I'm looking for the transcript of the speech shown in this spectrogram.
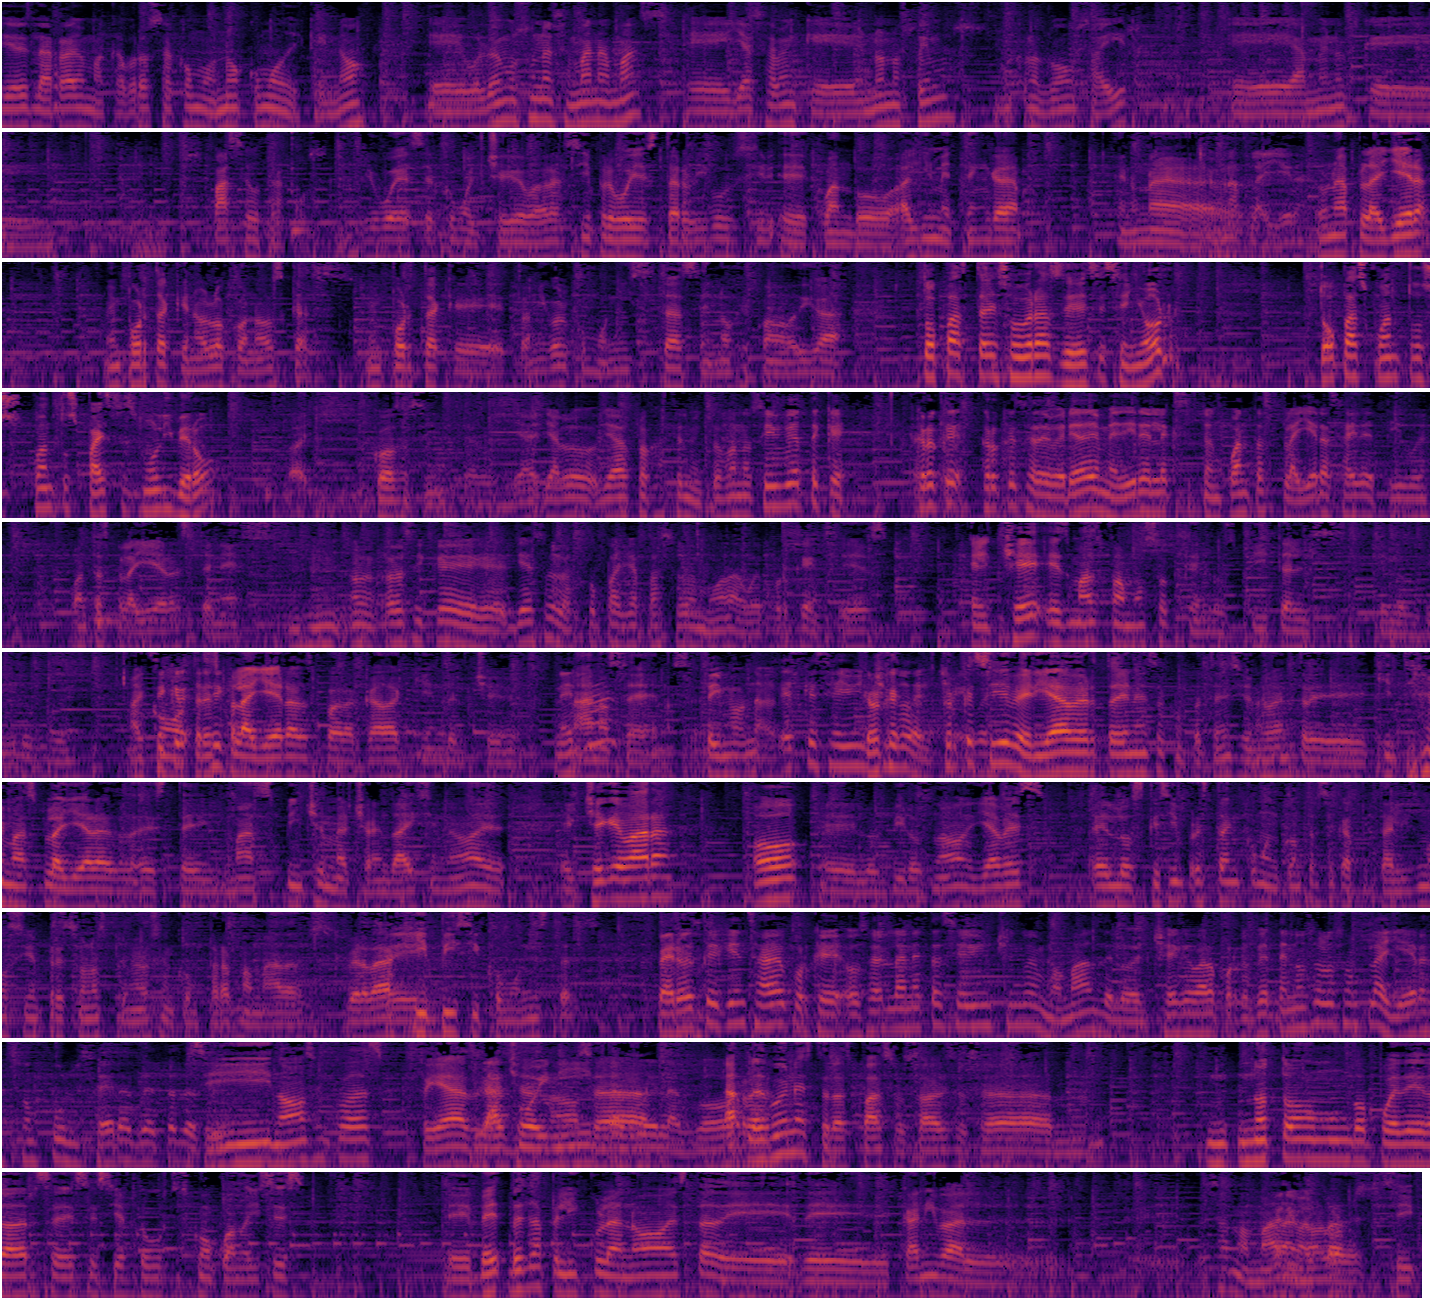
Así es, la radio macabrosa, como no, como de que no. Eh, volvemos una semana más, eh, ya saben que no nos fuimos, nunca nos vamos a ir, eh, a menos que pues, pase otra cosa. ¿no? Yo voy a ser como el Che Guevara, siempre voy a estar vivo si- eh, cuando alguien me tenga en una, Una playera. en una playera. No importa que no lo conozcas, no importa que tu amigo el comunista se enoje cuando diga, ¿topas tres obras de ese señor? ¿Topas cuántos, cuántos países no liberó? Ay, cosas así. Ya, ya, lo, ya aflojaste el micrófono. Sí, fíjate que creo que creo que se debería de medir el éxito en cuántas playeras hay de ti, güey. ¿Cuántas playeras tenés? Ahora- Ahora sí que ya eso de las copas ya pasó de moda, güey. ¿Por qué? Es. El Che es más famoso que los Beatles. Que los virus, güey. Hay Sí como que- tres sí. playeras para cada quien del Che. ¿Neta? Ah, no sé, no sé. Es que sí hay un Creo que, del creo Che, que sí debería haber también esa competencia, ¿no? Ajá. Entre quién tiene más playeras, este, y más pinche merchandising, ¿no? El, el Che Guevara o eh, los virus, ¿no? Ya ves, eh, los que siempre están como en contra de ese capitalismo siempre son los primeros en comprar mamadas, ¿verdad? Sí. Hippies y comunistas. Pero es que quién sabe, porque, o sea, la neta sí hay un chingo de mamás de lo del Che Guevara, porque fíjate, no solo son playeras, son pulseras de estas de Sí, no, son cosas feas, las gachas, ¿no? O boinitas, sea, las La- gorras. las boinas te las paso, ¿sabes? O sea, no todo el mundo puede darse ese cierto gusto. Es como cuando dices, eh, ve- ves, la película, ¿no? Esta de, de Cannibal, eh, esa mamada, Cannibal ¿no? La de- sí.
